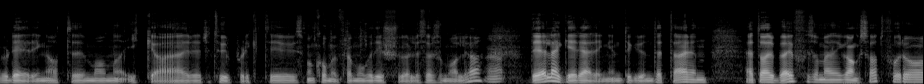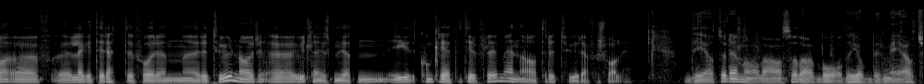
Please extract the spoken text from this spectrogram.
vurdering at man ikke er returpliktig hvis man kommer fra Mogadishu eller Sør-Somalia. Ja. Det legger regjeringen til grunn. Dette er en, et arbeid som er igangsatt for å uh, legge til rette for en retur når uh, utlendingsmyndigheten i konkrete tilfeller mener at retur er forsvarlig. Det at dere nå da, altså da både jobber med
